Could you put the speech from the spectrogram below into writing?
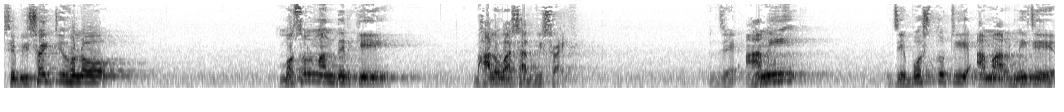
সে বিষয়টি হল মুসলমানদেরকে ভালোবাসার বিষয়। যে আমি যে বস্তুটি আমার নিজের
